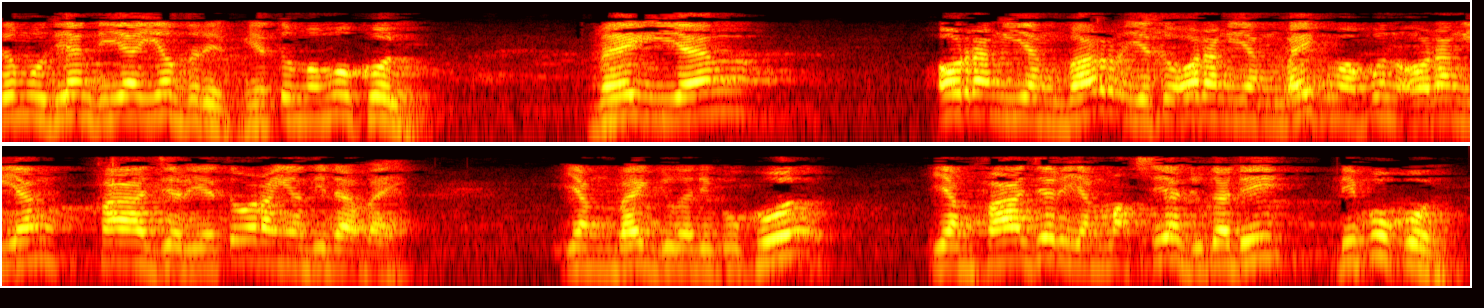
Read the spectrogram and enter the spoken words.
kemudian dia yadrib, yaitu memukul. Baik yang orang yang bar, yaitu orang yang baik maupun orang yang fajir, yaitu orang yang tidak baik. Yang baik juga dipukul, yang fajir, yang maksiat juga dipukul.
